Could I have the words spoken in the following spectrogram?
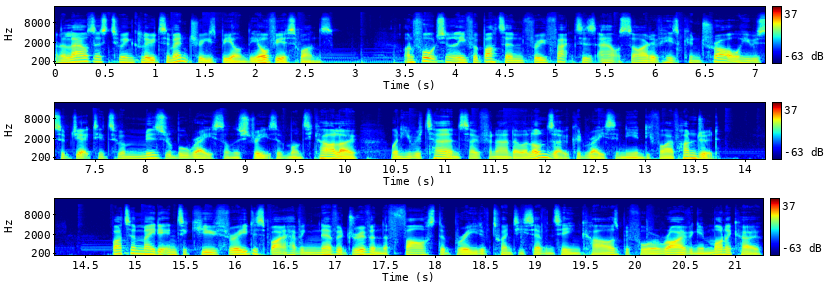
and allows us to include some entries beyond the obvious ones. Unfortunately for Button, through factors outside of his control, he was subjected to a miserable race on the streets of Monte Carlo when he returned so Fernando Alonso could race in the Indy 500. Button made it into Q3 despite having never driven the faster breed of 2017 cars before arriving in Monaco,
